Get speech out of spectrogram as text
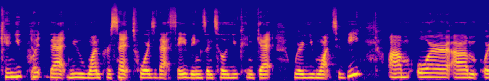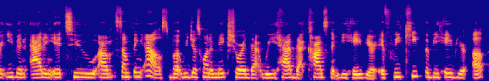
Can you put that new 1% towards that savings until you can get where you want to be? Um, or, um, or even adding it to um, something else. But we just want to make sure that we have that constant behavior. If we keep the behavior up,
